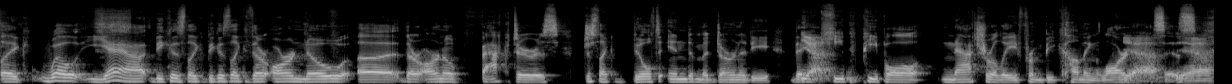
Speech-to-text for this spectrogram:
like well yeah because like because like there are no uh there are no factors just like built into modernity that Yeah. keep people naturally from becoming lard yeah, asses yeah.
